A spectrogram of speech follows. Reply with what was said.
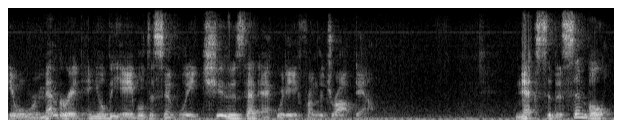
it will remember it and you'll be able to simply choose that equity from the drop down. Next to the symbol,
